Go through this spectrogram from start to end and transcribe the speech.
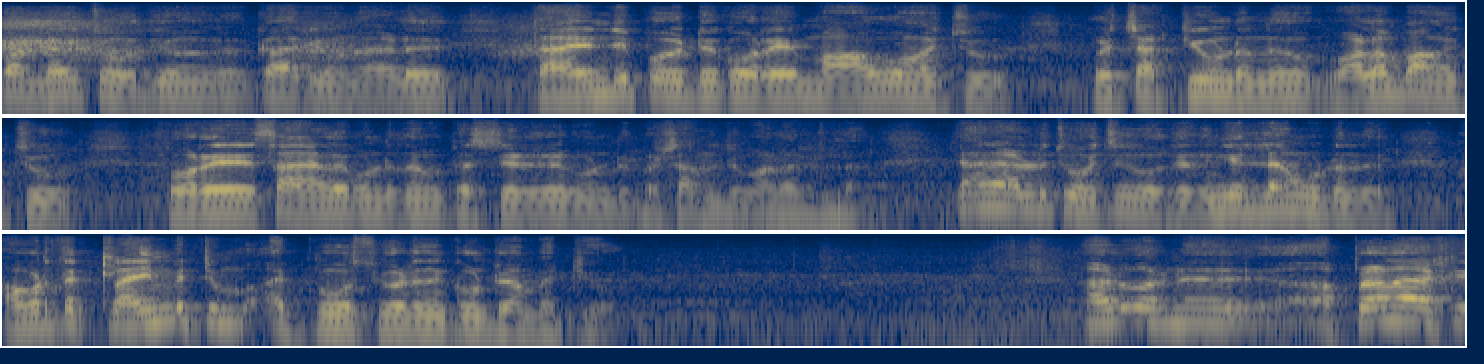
പറഞ്ഞ ചോദ്യം കാര്യമാണ്. അയാൾ തായന്റിൽ പോയിട്ട് കുറേ മാവ് വാങ്ങിച്ചു ഒരു ചട്ടി കൊണ്ടുവന്ന് വളം വാങ്ങിച്ചു കുറേ സാധനങ്ങൾ കൊണ്ടുവന്ന് പെസ്റ്റിസൈഡുകൾ കൊണ്ട് പക്ഷെ എന്നിട്ട് വളരില്ല. ഞാൻ അയാളോട് ചോദിച്ച ചോദ്യം നിങ്ങൾ എല്ലാം കൊണ്ടുവന്ന് അവിടുത്തെ ക്ലൈമറ്റും അറ്റ്മോസ്ഫിയറും നിങ്ങൾക്ക് കൊണ്ടുവരാൻ പറ്റുമോ? ആൾ പറഞ്ഞ് അപ്പോഴാണ് അയാൾക്ക്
